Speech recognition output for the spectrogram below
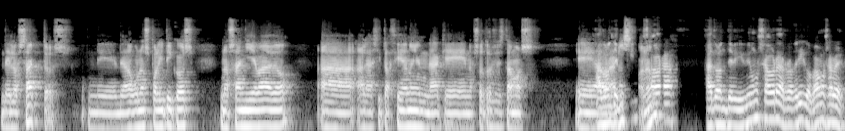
de los actos de, algunos políticos nos han llevado a, la situación en la que nosotros estamos eh, a ahora mismo, ahora, a donde vivimos ahora, Rodrigo. Vamos a ver,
